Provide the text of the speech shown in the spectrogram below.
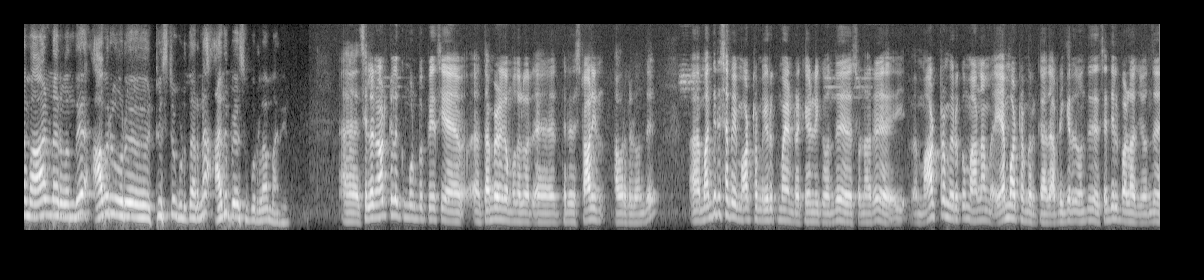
நம்ம ஆளுநர் வந்து அவர் ஒரு ட்விஸ்ட் கொடுத்தாருன்னா அது பேசு பொருளா மாறிடும். சில நாட்களுக்கு முன்பு பேசிய தமிழக முதல்வர் திரு ஸ்டாலின் அவர்கள் வந்து மந்திரி சபை மாற்றம் இருக்குமா என்ற கேள்விக்கு வந்து சொன்னாரு. மாற்றம் இருக்கும் ஆனால் ஏமாற்றம் இருக்காது அப்படிங்கிறது வந்து செந்தில் பாலாஜி வந்து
